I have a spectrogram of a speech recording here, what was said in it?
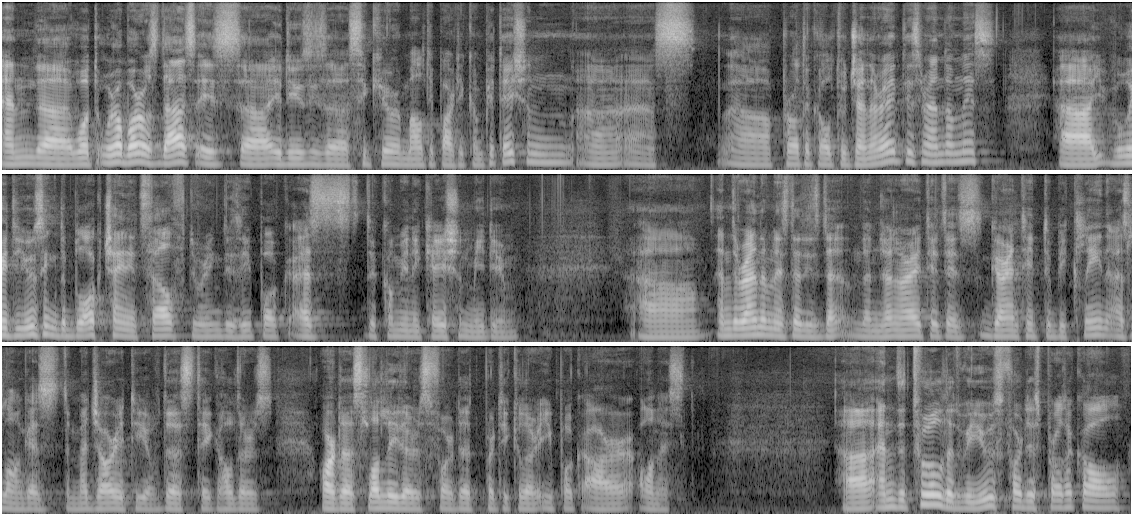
And uh, what Ouroboros does is uh, it uses a secure multi-party computation uh, protocol to generate this randomness with using the blockchain itself during this epoch as the communication medium. Uh, and the randomness that is then generated is guaranteed to be clean as long as the majority of the stakeholders or the slot leaders for that particular epoch are honest. Uh, and the tool that we use for this protocol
